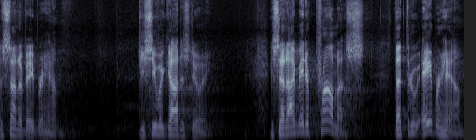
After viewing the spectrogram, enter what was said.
the son of Abraham. Do you see what God is doing? He said, I made a promise that through Abraham,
